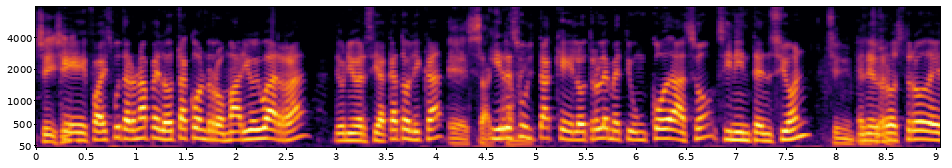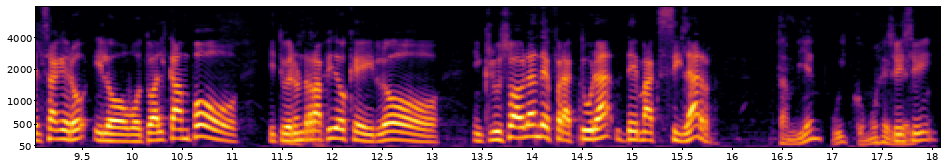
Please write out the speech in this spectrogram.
que fue a disputar una pelota con Romario Ibarra de Universidad Católica y resulta que el otro le metió un codazo sin intención, sin intención. en el rostro del zaguero y lo botó al campo y tuvieron rápido que irlo. Incluso hablan de fractura de maxilar. También, uy, ¿cómo es el Sí, sí.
